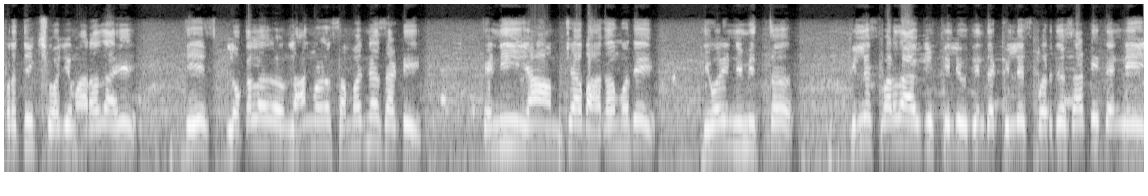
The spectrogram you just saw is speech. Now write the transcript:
प्रतीक शिवाजी महाराज आहे ते लोकांना लहान मुलांना समजण्यासाठी त्यांनी या आमच्या भागामध्ये दिवाळीनिमित्त किल्ले स्पर्धा आयोजित केली होती. आणि त्या किल्ले स्पर्धेसाठी त्यांनी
